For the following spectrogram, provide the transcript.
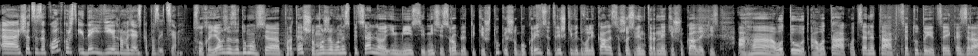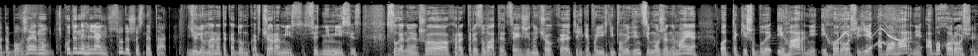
е, що це за конкурс і де її громадянська позиція. Слухай, я вже задумався про те, що може вони спеціально і міс, і місіс роблять такі штуки, щоб українці трішки відволікалися, щось в інтернеті шукали, якісь ага, отут, а отак, оце не так, це туди, це якась зрада. Бо вже ну куди не глянь, всюди щось не так. Юлю, у мене така думка: вчора міс, сьогодні місіс. Слухай, ну якщо характеризувати цих жіночок е, тільки по їхній поведінці, може немає от такі, що були і гарні, і хороші. Є або гарні, або хороші.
